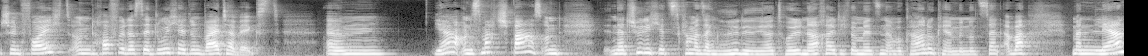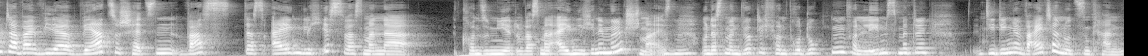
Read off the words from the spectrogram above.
schön feucht und hoffe, dass er durchhält und weiter wächst. Ähm, ja, und es macht Spaß. Und natürlich, jetzt kann man sagen, "Hö, ja toll, nachhaltig, wenn man jetzt einen Avocado-Kern benutzt hat, aber man lernt dabei wieder wertzuschätzen, was das eigentlich ist, was man da konsumiert und was man eigentlich in den Müll schmeißt. Und dass man wirklich von Produkten, von Lebensmitteln die Dinge weiter nutzen kann.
